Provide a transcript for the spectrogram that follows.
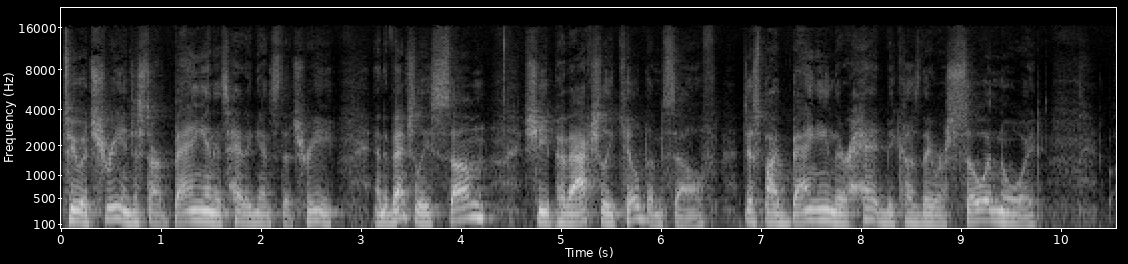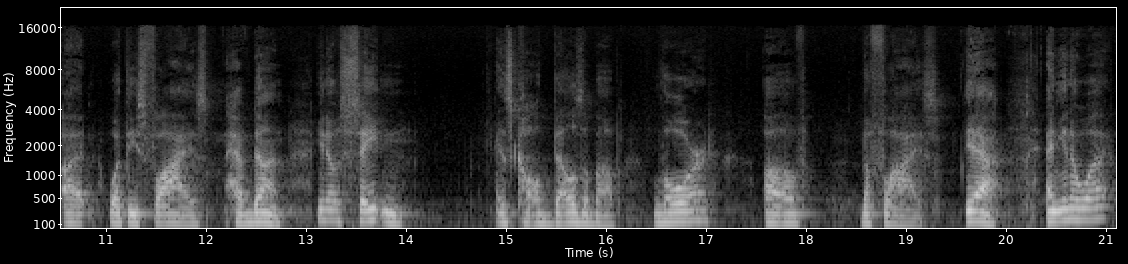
to a tree and just start banging its head against the tree. And eventually, some sheep have actually killed themselves just by banging their head because they were so annoyed at what these flies have done. You know, Satan is called Beelzebub, Lord of the flies. Yeah. And you know what?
